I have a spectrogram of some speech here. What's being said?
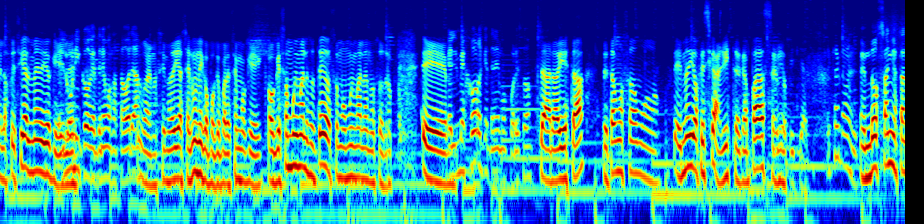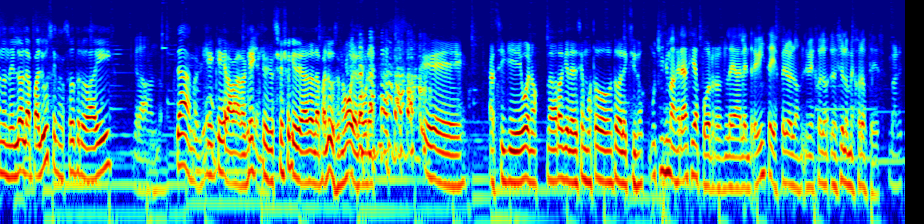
el oficial medio que El le- único que tenemos hasta ahora, Bueno, si no digas el único porque parecemos que o que son muy malos ustedes o somos muy malos nosotros. Eh, el mejor que tenemos por eso, Claro, ahí está. Estamos somos el medio oficial, ¿viste? Capaz medio en, oficial. Exactamente. en dos años están en el Lola Palusa y nosotros ahí. Grabando. Claro, ¿qué, qué grabar? ¿Qué- qué- yo, yo quiero ir a Lola Palusa, no voy a laburar. Eh, así que bueno, la verdad que le deseamos todo, todo el éxito. Muchísimas gracias por la, la entrevista y espero lo, lo mejor, lo, deseo lo mejor a ustedes. Vale.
